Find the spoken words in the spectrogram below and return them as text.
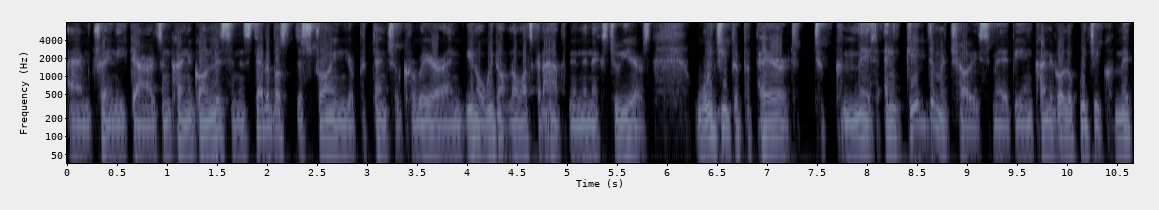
um, trainee guards and kind of going, listen, instead of us destroying your potential career, and you know, we don't know what's going to happen in the next two years, would you be prepared to commit and give them a choice, maybe, and kind of go, look, would you commit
